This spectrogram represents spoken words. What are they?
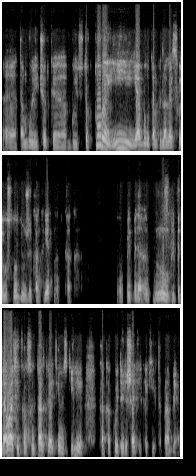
Э, там более четкая будет структура, и я буду там предлагать свои услуги уже конкретно, как ну, преподаватель, консультант креативности или как какой-то решатель каких-то проблем.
